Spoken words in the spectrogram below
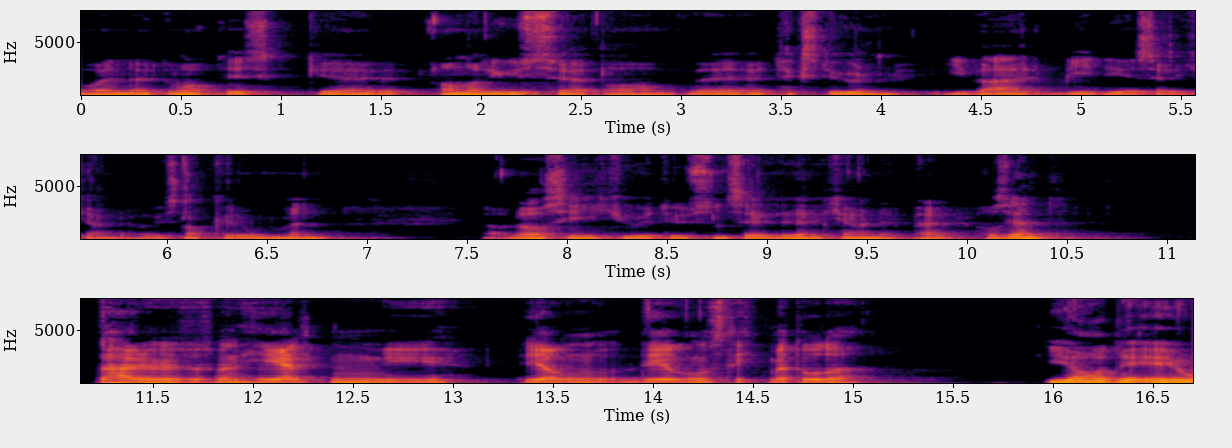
og en automatisk eh, analyse av teksturen i hver bidige cellekjerne. Vi snakker om en, ja, la oss si 20 000 cellekjerner per pasient. Det her høres ut som en helt ny diagnostikkmetode? Ja, det er jo,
